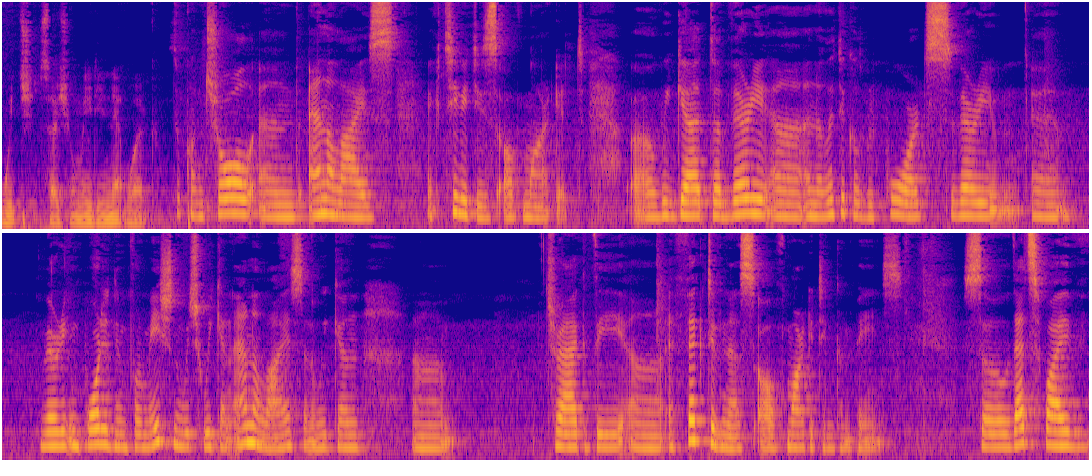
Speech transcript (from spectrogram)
which social media network. To control and analyze activities of market, uh, we get very uh, analytical reports, very, uh, very important information which we can analyze and we can um, track the uh, effectiveness of marketing campaigns. So that's why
